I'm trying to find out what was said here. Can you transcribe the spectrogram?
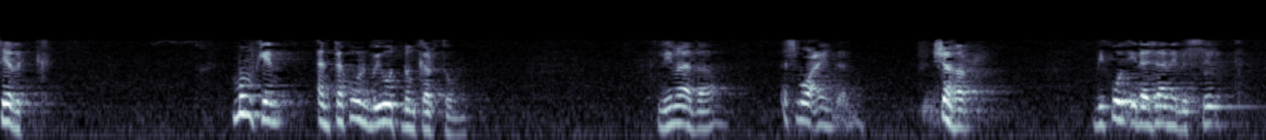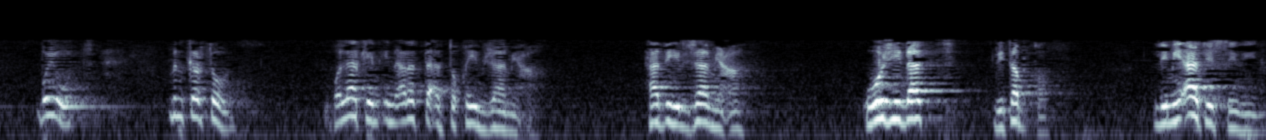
سيرك. ممكن أن تكون بيوت من كرتون. لماذا؟ أسبوعين شهر. يكون إلى جانب السيرك بيوت من كرتون. ولكن إن أردت أن تقيم جامعة هذه الجامعة وجدت لتبقى لمئات السنين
